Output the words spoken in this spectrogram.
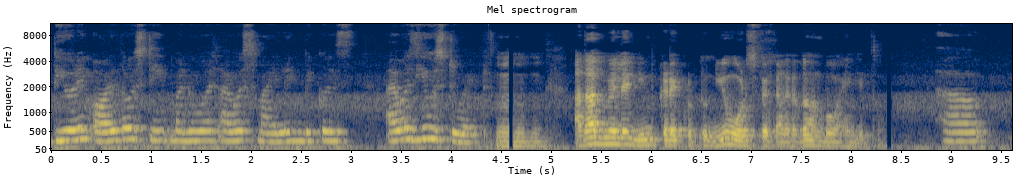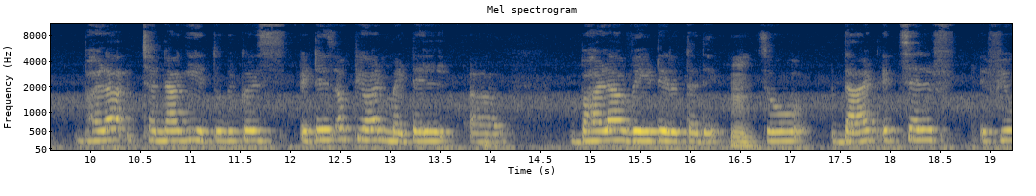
during all those steep maneuvers i was smiling because i was used to it. ಅದಾದ್ಮೇಲೆ ನಿಮ್ ಕಡೆ ಕೊಟ್ಟು ನೀವು ಓಡಿಸ್ಬೇಕಾದ್ರೆ ಅದು ಅನುಭವ ಹೆಂಗಿತ್ತು? uh, ಬಹಳ ಚೆನ್ನಾಗಿ ಇತ್ತು because it is a pure metal ಬಹಳ ವೇಟ್ ಇರುತ್ತದೆ. ಹ್ಮ್. So that itself if you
